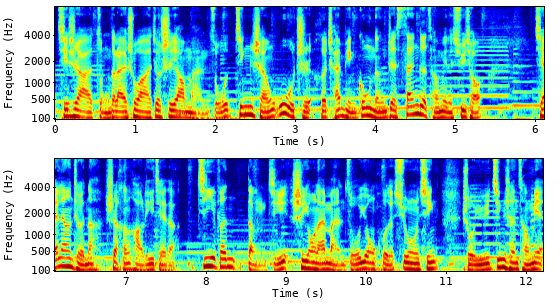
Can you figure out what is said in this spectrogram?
其实啊，总的来说啊，就是要满足精神、物质和产品功能这三个层面的需求。前两者呢是很好理解的，积分等级是用来满足用户的虚荣心，属于精神层面；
